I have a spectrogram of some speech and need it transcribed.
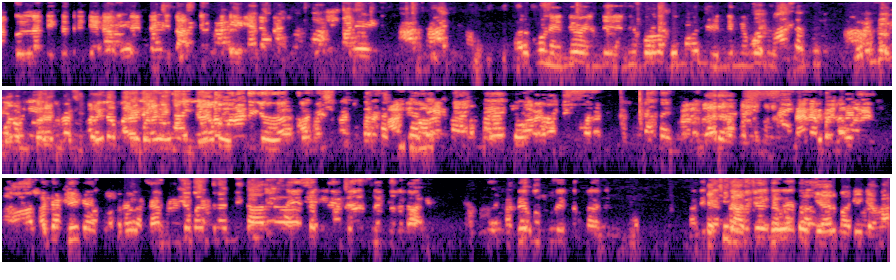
आंदोलनात एकत्रित येणार होते त्याची चाचणी कुठे घेण्यात आली. हर कौन हिंदी हिंदी हिंदी बोल रहा तुम हिंदी में बोल नाही, नाही, पहिला मराठी. अच्छा ठीक आहे? मुख्यमंत्र्यांनी काल एकत्र आले त्याची घेऊन तो मागे घ्यावा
